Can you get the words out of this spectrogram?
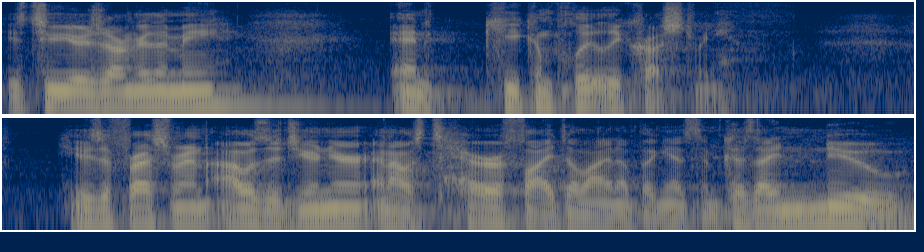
He's two years younger than me, and he completely crushed me. He was a freshman, I was a junior, and I was terrified to line up against him because I knew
